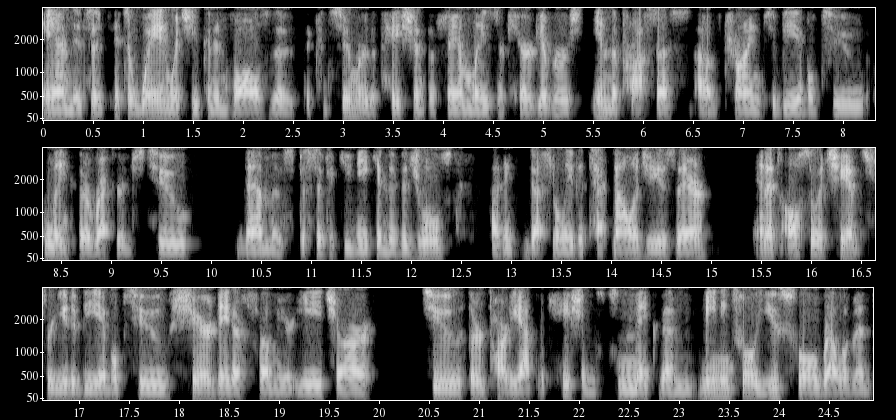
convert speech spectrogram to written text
And it's a, it's a way in which you can involve the, the consumer, the patient, the families, their caregivers in the process of trying to be able to link their records to them as specific, unique individuals. I think definitely the technology is there. And it's also a chance for you to be able to share data from your EHR to third party applications to make them meaningful, useful, relevant,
